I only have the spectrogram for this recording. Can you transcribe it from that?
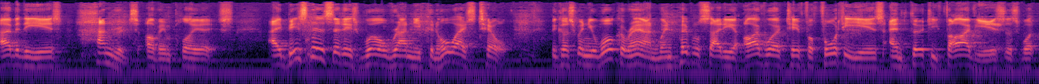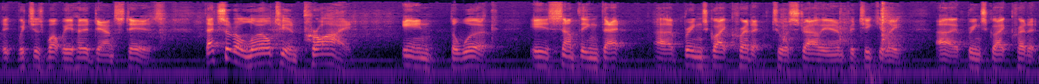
over the years hundreds of employees. A business that is well run, you can always tell because when you walk around, when people say to you, I've worked here for 40 years and 35 years, is what, which is what we heard downstairs, that sort of loyalty and pride in the work is something that uh, brings great credit to Australia and particularly uh, brings great credit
